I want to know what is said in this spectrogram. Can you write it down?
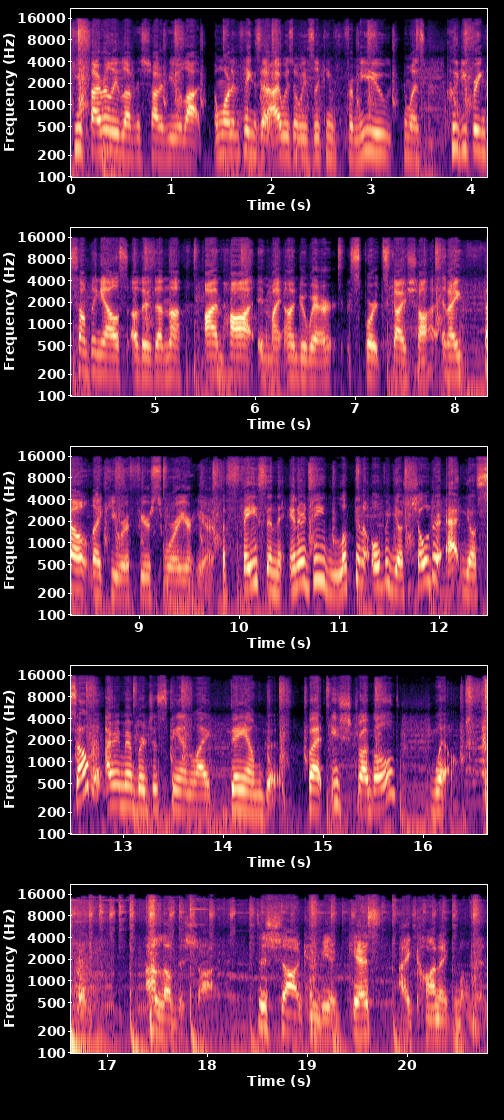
Keith, I really love this shot of you a lot. And one of the things that I was always looking from you was, could you bring something else other than the I'm hot in my underwear sports guy shot? And I felt like you were a fierce warrior here. The face and the energy, looking over your shoulder at yourself. I remember just being like, damn good. But you struggled. Will. I love this shot. This shot can be a guest iconic moment.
